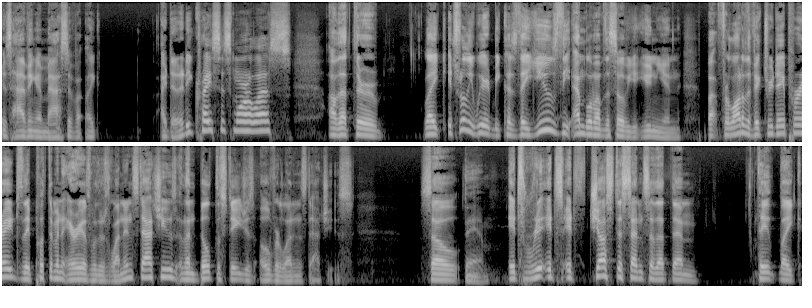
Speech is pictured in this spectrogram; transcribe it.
is having a massive like identity crisis more or less of that they're like it's really weird because they use the emblem of the Soviet Union but for a lot of the Victory Day parades they put them in areas where there's Lenin statues and then built the stages over Lenin statues so Damn. it's re- it's it's just a sense of that them they like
